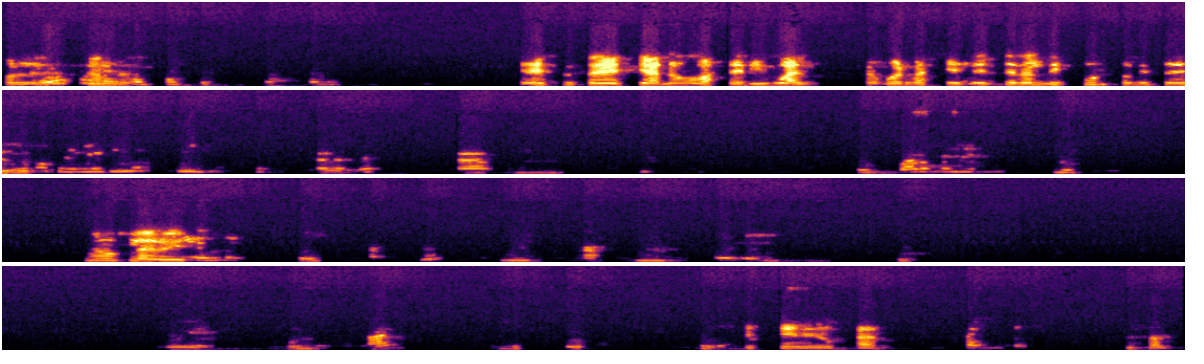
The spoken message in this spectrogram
Con la de- eso se decía, no, va a ser igual. ¿Te acuerdas que ese era el discurso que se decía? No, claro, y- de género, claro. Exacto.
